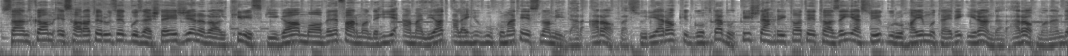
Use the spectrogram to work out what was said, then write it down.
سنتکام اظهارات روز گذشته ژنرال کریس گیکا معاون فرماندهی عملیات علیه حکومت اسلامی در عراق و سوریه را که گفته بود پیش تحریکات تازه از سوی گروه های متحد ایران در عراق مانند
